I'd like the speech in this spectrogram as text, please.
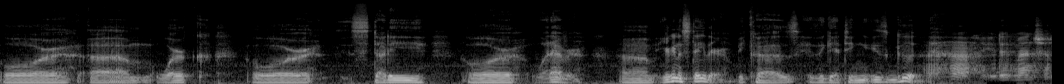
or um, work or study or whatever, um, you're going to stay there because the getting is good. Uh-huh. You did mention.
